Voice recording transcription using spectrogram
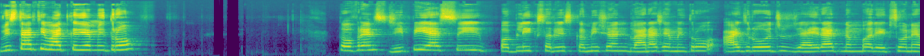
વિસ્તારથી વાત કરીએ મિત્રો. તો friends GPSC public service commission દ્વારા છે મિત્રો, આજ રોજ જાહેરાત નંબર એકસો ને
